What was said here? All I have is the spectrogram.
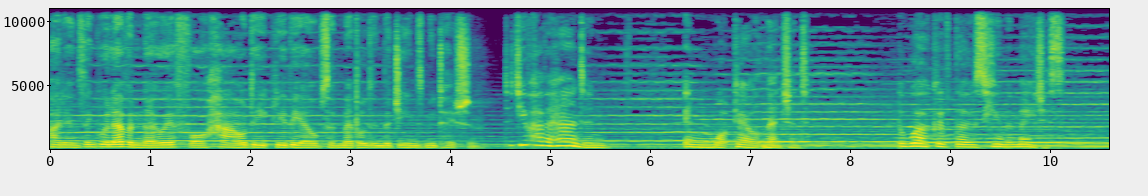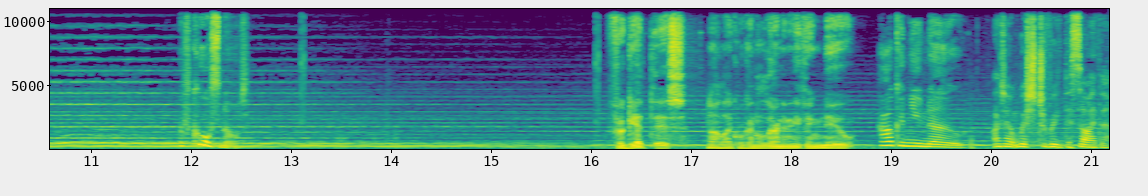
I don't think we'll ever know if or how deeply the elves have meddled in the gene's mutation. Did you have a hand in. in what Geralt mentioned? The work of those human mages? Of course not. Forget this. Not like we're gonna learn anything new. How can you know? I don't wish to read this either.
